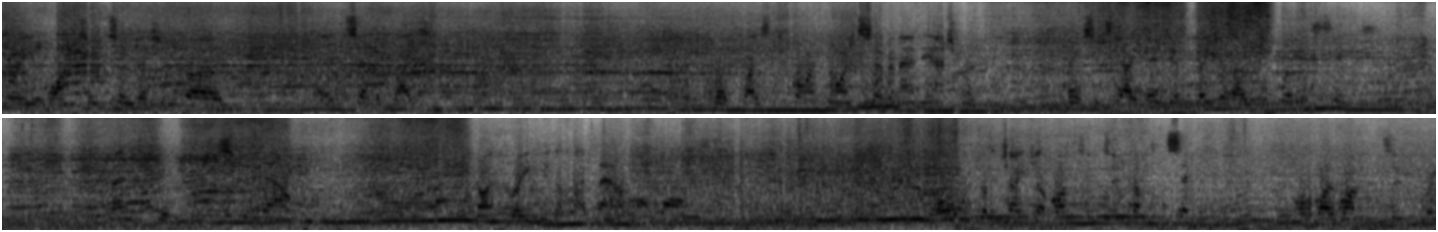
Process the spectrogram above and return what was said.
three, one, two, two, that's your third in second place. Fourth place is 597 Andy Ashman. 468 there's your leader though, 26. Managed to spin it out. 393 in the lap down. Oh, we've got to change up 1, 2, 2 comes in second. Followed by 1, 2, 3,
